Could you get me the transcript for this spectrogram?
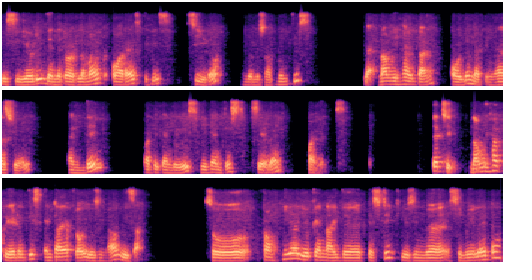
is COD, then the total amount, or else it is zero I'm going to submit this yeah now we have done all the mapping as well. And then what we can do is we can just save and finalize. That's it. Now we have created this entire flow using our wizard so from here you can either test it using the simulator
